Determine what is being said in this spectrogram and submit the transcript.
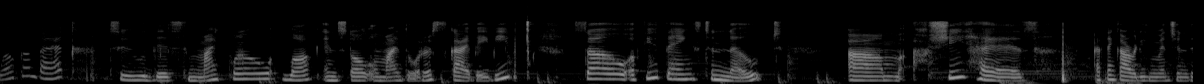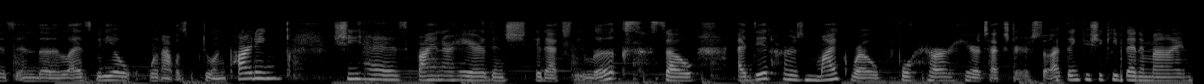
Welcome back to this micro loc install on my daughter's Sky Baby. So a few things to note. Um, she has, I think I already mentioned this in the last video when I was doing parting. She has finer hair than it actually looks. So I did hers micro for her hair texture. So I think you should keep that in mind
